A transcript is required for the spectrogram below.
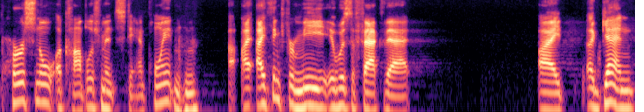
personal accomplishment standpoint, Mhm. I, I think for me, it was the fact that I, again,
